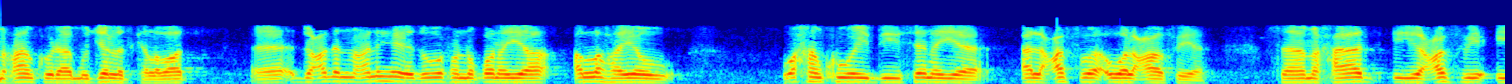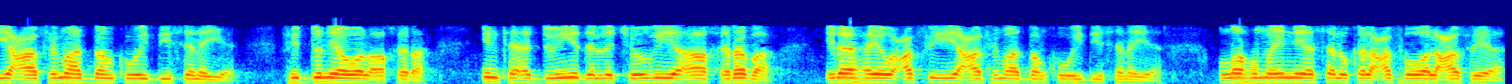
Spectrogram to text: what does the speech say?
maxaanku idhaha mujaladka labaad ducadan macnaheedu wuxuu noqonayaa allahayow waxaan ku weydiisanayaa alcafwa waalcaafiya saamaxaad iyo cafi iyo caafimaad baan ku weydiisanayaa fi dunya waalaakhira inta adduunyada la joogay iyo aakhiraba ilaahayow cafi iyo caafimaad baan ku weydiisanayaa allahuma inii asaluka alcafwa waalcaafiya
